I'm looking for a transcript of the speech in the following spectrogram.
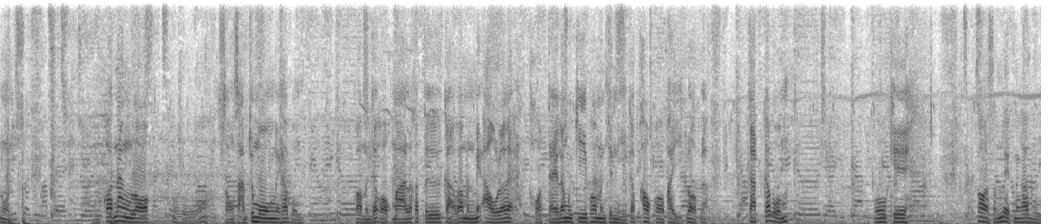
นู่นผมก็นั่งรอโอ้โหสองสามชั่วโมงเลยครับผมกว่ามันจะออกมาแล้วก็ตื้อกะว่ามันไม่เอาแล้วแหละถอดใจแล้วเมื่อกี้เพราะมันจะหนีกับเข้ากอไผ่อีกรอบแล้ว กัดครับผม โอเค ก็สำเร็จนะครับผม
